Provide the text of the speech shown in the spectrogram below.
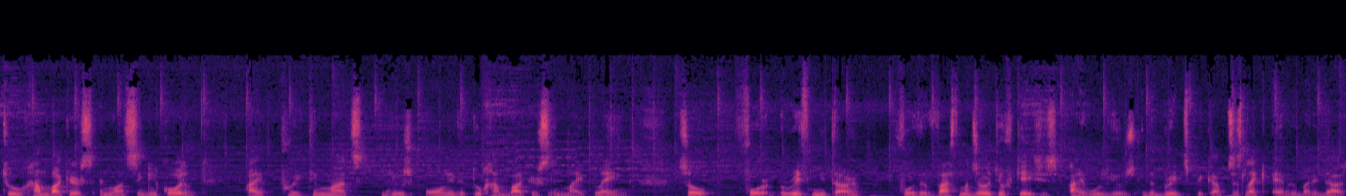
two humbuckers and one single coil. I pretty much use only the two humbuckers in my playing. So for rhythm guitar, for the vast majority of cases, I will use the bridge pickup just like everybody does.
